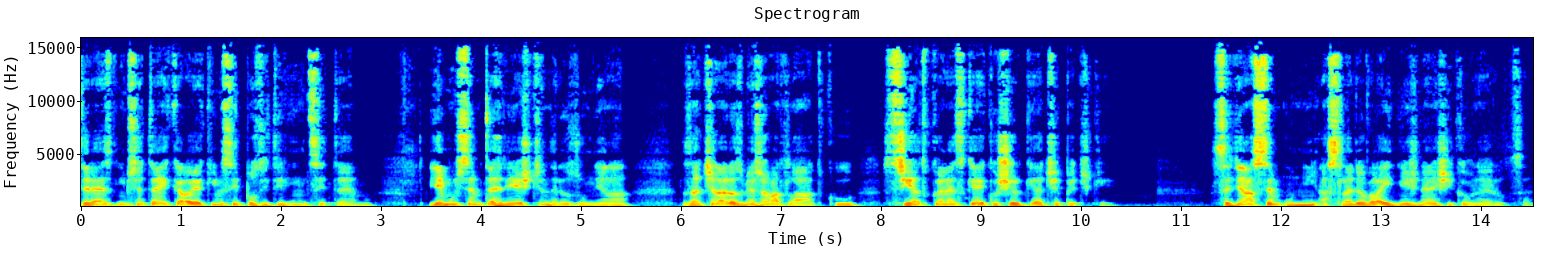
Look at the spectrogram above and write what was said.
které z ní přetékalo jakýmsi pozitivním citem, jemuž jsem tehdy ještě nerozuměla, začala rozměřovat látku, stříhat kojenecké košilky a čepečky. Seděla jsem u ní a sledovala jí něžné šikovné ruce.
